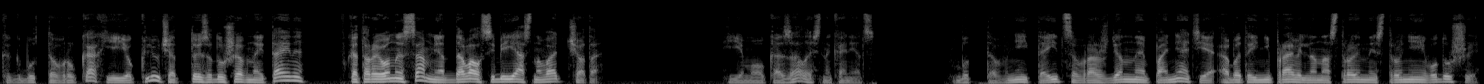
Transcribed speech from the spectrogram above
как будто в руках ее ключ от той задушевной тайны, в которой он и сам не отдавал себе ясного отчета. Ему казалось, наконец, будто в ней таится врожденное понятие об этой неправильно настроенной струне его души,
